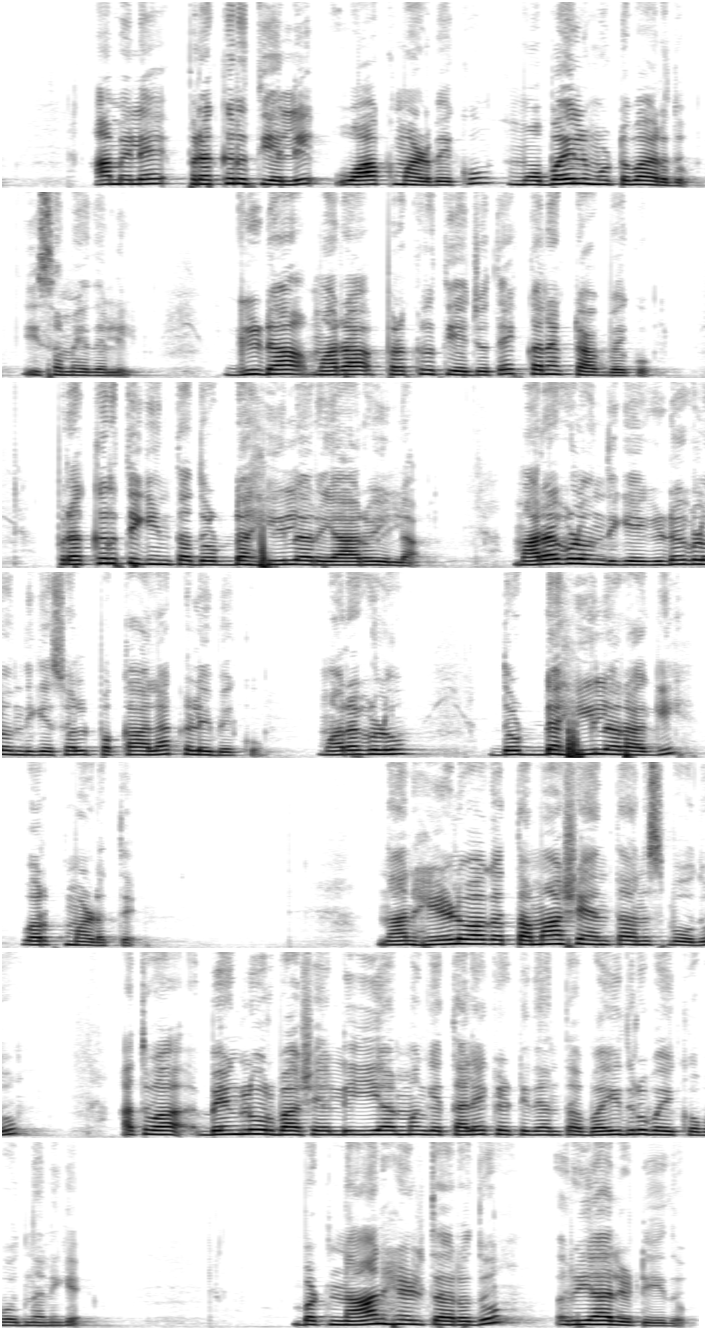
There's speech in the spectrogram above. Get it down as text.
ಆಮೇಲೆ ಪ್ರಕೃತಿಯಲ್ಲಿ ವಾಕ್ ಮಾಡಬೇಕು. ಮೊಬೈಲ್ ಮುಟ್ಟಬಾರದು ಈ ಸಮಯದಲ್ಲಿ. ಗಿಡ, ಮರ, ಪ್ರಕೃತಿಯ ಜೊತೆ ಕನೆಕ್ಟ್ ಆಗಬೇಕು. ಪ್ರಕೃತಿಗಿಂತ ದೊಡ್ಡ ಹೀಲರ್ ಯಾರೂ ಇಲ್ಲ. ಮರಗಳೊಂದಿಗೆ, ಗಿಡಗಳೊಂದಿಗೆ ಸ್ವಲ್ಪ ಕಾಲ ಕಳಿಬೇಕು. ಮರಗಳು ದೊಡ್ಡ ಹೀಲರಾಗಿ ವರ್ಕ್ ಮಾಡುತ್ತೆ. ನಾನು ಹೇಳುವಾಗ ತಮಾಷೆ ಅಂತ ಅನಿಸ್ಬೋದು, ಅಥವಾ ಬೆಂಗಳೂರು ಭಾಷೆಯಲ್ಲಿ ಈ ಅಮ್ಮಂಗೆ ತಲೆ ಕೆಟ್ಟಿದೆ ಅಂತ ಬೈದರೂ ಬೈಕೋಬೋದು ನನಗೆ. ಬಟ್ ನಾನು ಹೇಳ್ತಾ ಇರೋದು ರಿಯಾಲಿಟಿ ಇದು.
